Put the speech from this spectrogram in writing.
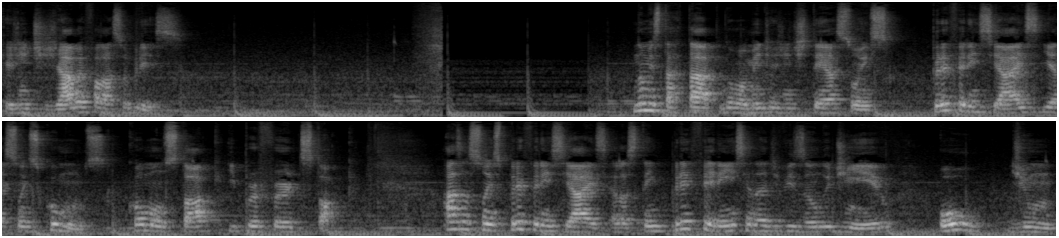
que a gente já vai falar sobre isso. Numa startup, normalmente a gente tem ações preferenciais e ações comuns, Common Stock e Preferred Stock. As ações preferenciais, elas têm preferência na divisão do dinheiro ou de um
